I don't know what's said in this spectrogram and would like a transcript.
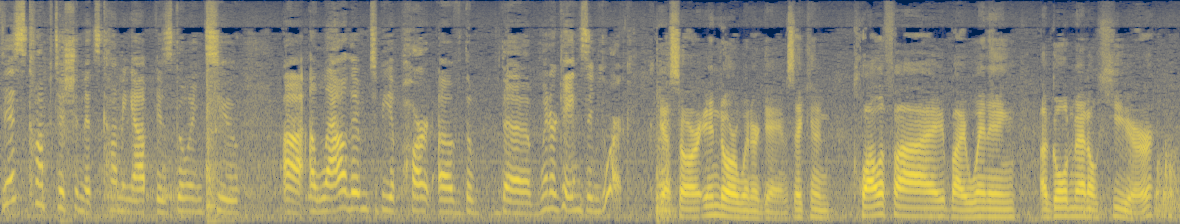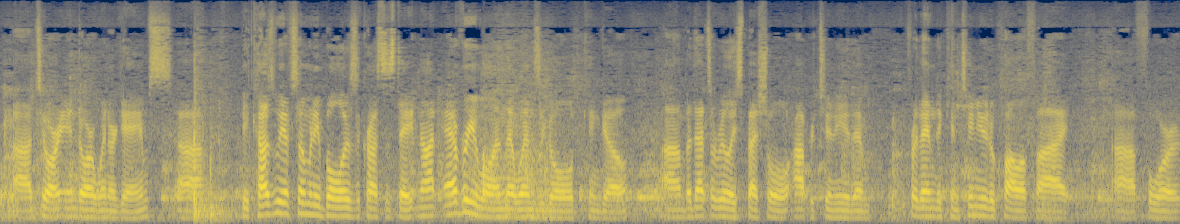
this competition that's coming up is going to uh, allow them to be a part of the the Winter Games in York. Yeah, so our indoor winter games, they can qualify by winning a gold medal here uh, to our indoor winter games. Uh, because we have so many bowlers across the state, not everyone that wins the gold can go, um, but that's a really special opportunity them, for them to continue to qualify uh, for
